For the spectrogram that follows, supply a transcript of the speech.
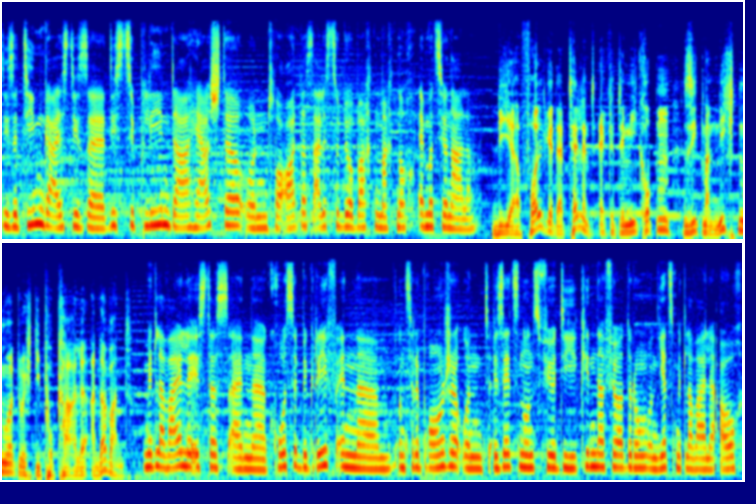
dieser Teamgeist, diese Disziplin da herrschte und vor Ort das alles zu beobachten, macht noch emotionaler. Die Erfolge der Talent Academy Gruppen sieht man nicht nur durch die Pokale an der Wand. Mittlerweile ist das ein äh, großer Begriff in äh, unserer Branche und wir setzen uns für die Kinderförderung und jetzt mittlerweile auch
